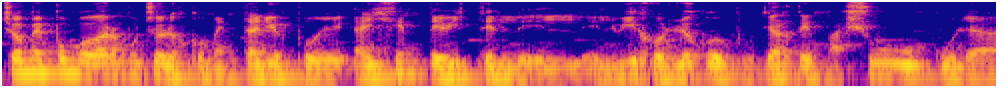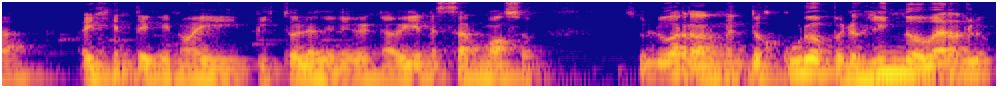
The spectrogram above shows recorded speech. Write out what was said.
Yo me pongo a ver mucho los comentarios porque hay gente, viste, el, el viejo loco de putearte en mayúscula. Hay gente que no hay pistola que le venga bien, es hermoso. Es un lugar realmente oscuro, pero es lindo verlo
